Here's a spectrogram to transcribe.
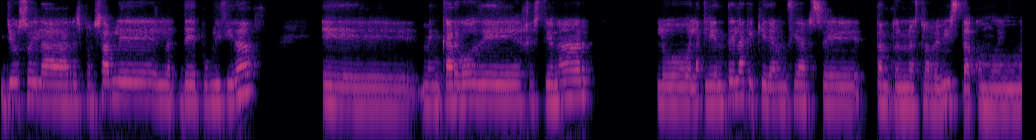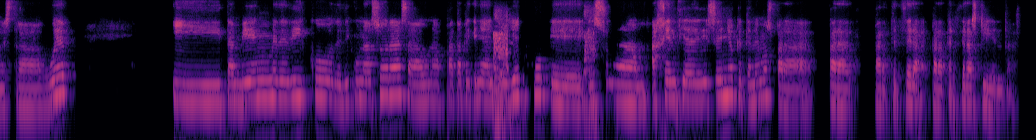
yo soy la responsable de publicidad. Eh, me encargo de gestionar la clientela que quiere anunciarse tanto en nuestra revista como en nuestra web. Y también me dedico, dedico unas horas a una pata pequeña del proyecto que es una agencia de diseño que tenemos para, para, para, tercera, para terceras clientas.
